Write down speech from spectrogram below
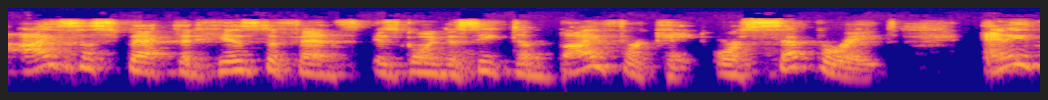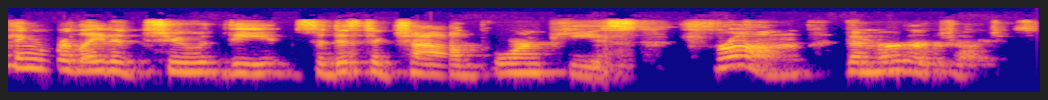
I suspect that his defense is going to seek to bifurcate or separate anything related to the sadistic child porn piece from the murder charges.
